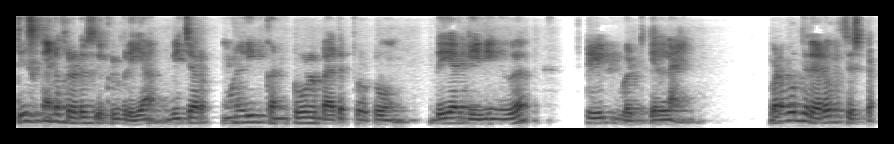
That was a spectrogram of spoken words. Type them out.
this kind of redox equilibria, which are only controlled by the proton, they are giving you a straight vertical line. What about the redox system?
